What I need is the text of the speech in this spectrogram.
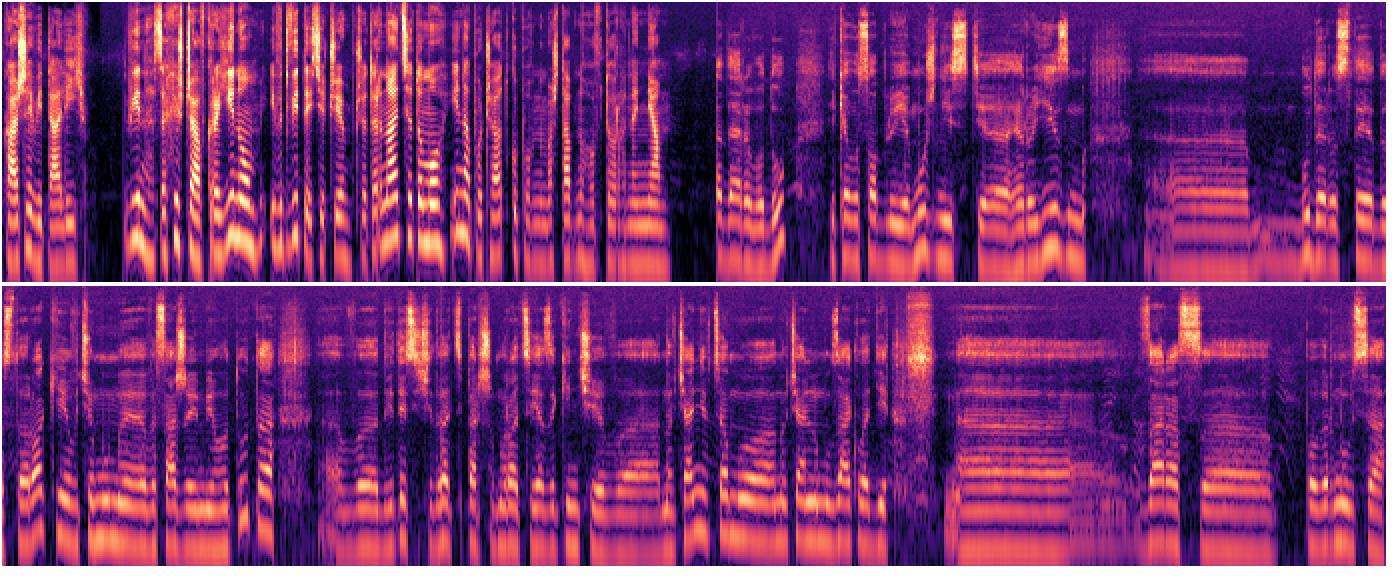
каже Віталій. Він захищав країну і в 2014-му, і на початку повномасштабного вторгнення. Це дерево дуб, яке особлює мужність, е, героїзм. е, Буде рости до 100 років. Чому ми висаджуємо його тут? Е, В 2021 році я закінчив навчання в цьому навчальному закладі. Зараз повернувся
